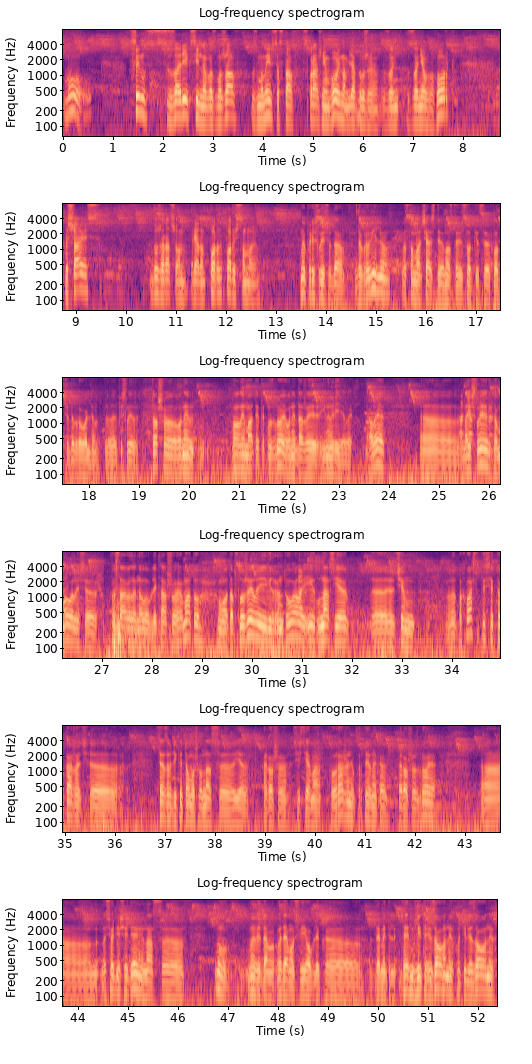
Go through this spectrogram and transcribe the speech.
Ну, син за рік сильно возможав, змінився, став справжнім воїном. Я дуже за, за нього горд, пишаюсь. Дуже рад, що він рядом поруч зі мною. Ми прийшли сюди добровільно. Основна частина 90% це хлопці добровольно е, пішли. То, що вони могли мати таку зброю, вони навіть і не мріяли. Але е, знайшли, домовилися, поставили на облік нашу гармату, от, обслужили її, відремонтували. І у нас є е, чим е, похвастатися, як то кажуть. Е, це завдяки тому, що у нас е, є хороша система по ураженню противника, хороша зброя. На сьогоднішній день у нас е, ну, ми ведемо, ведемо свій облік е, демілітаризованих, утилізованих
